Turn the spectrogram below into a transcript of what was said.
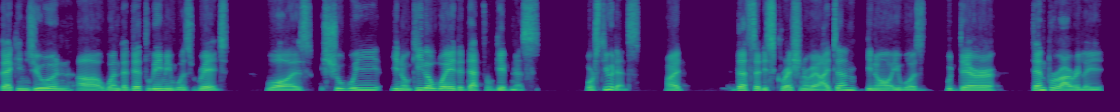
back in June uh, when the debt limit was reached was should we, you know, give away the debt forgiveness for students, right? That's a discretionary item. You know, it was put there temporarily,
